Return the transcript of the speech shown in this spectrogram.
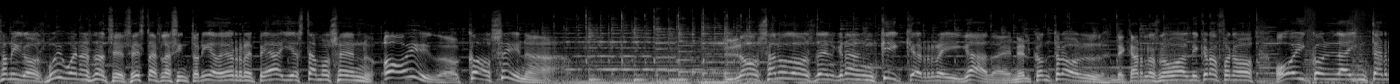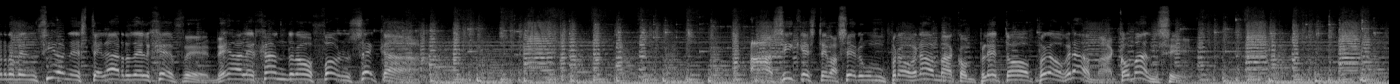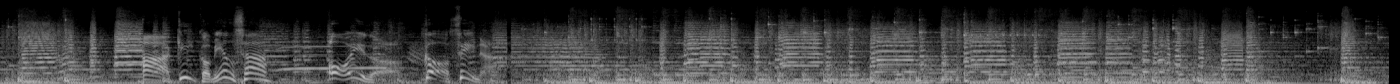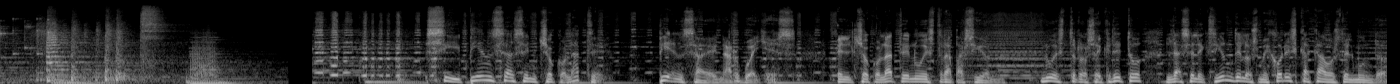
Amigos, muy buenas noches. Esta es la sintonía de RPA y estamos en Oído Cocina. Los saludos del gran Quique Reigada en el control, de Carlos Novo al micrófono, hoy con la intervención estelar del jefe, de Alejandro Fonseca. Así que este va a ser un programa completo, programa Comansi. Aquí comienza Oído Cocina. Si piensas en chocolate, piensa en Argüelles. El chocolate nuestra pasión. Nuestro secreto, la selección de los mejores cacaos del mundo.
